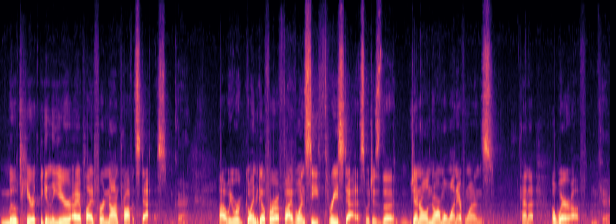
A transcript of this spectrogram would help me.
moved here at the beginning of the year, I applied for nonprofit status. Okay. Uh, we were going to go for a 501c3 status, which is the general normal one everyone's kind of aware of. Okay.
